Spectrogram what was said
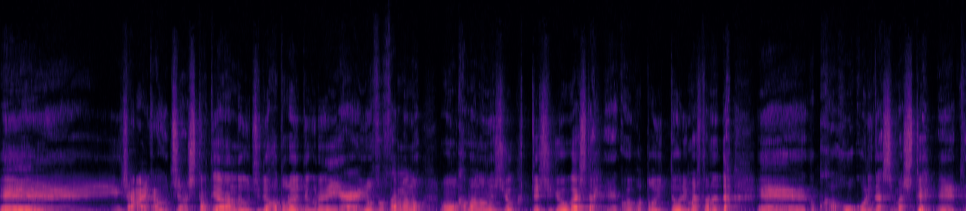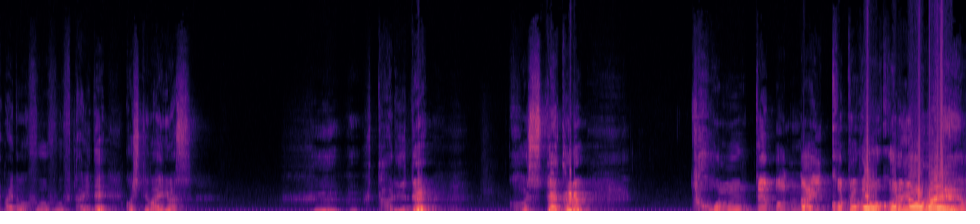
えーいいじゃないか、うちは仕立て屋なんだ、うちで働いてくれ、いや、よそ様のお釜の飯を食って修行がしたい、えーこういうことを言っておりましたので、えーどこか方向に出しまして、えー手前でも夫婦二人で越してまいります。夫婦二人で越してくる。とんでもないことが起こるよ、お前。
